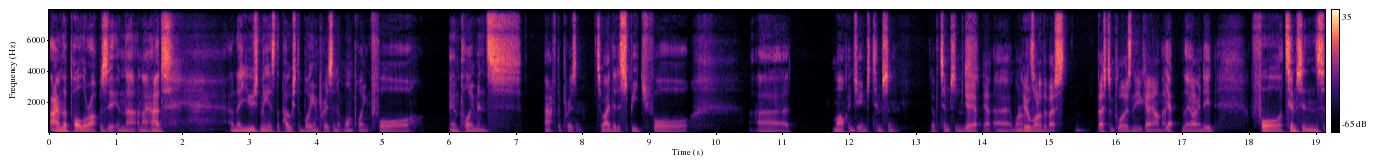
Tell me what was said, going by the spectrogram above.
I'm the polar opposite in that, and I had, and they used me as the poster boy in prison at one point for employments after prison. So I did a speech for uh, Mark and James Timpson of Timpson's. Yeah, yeah, yeah. Uh, one Who are one of the best best employers in the UK, aren't they? Yep, they yep. are indeed. For Timpson's,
